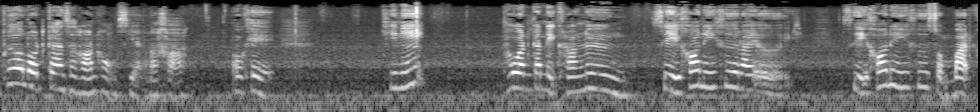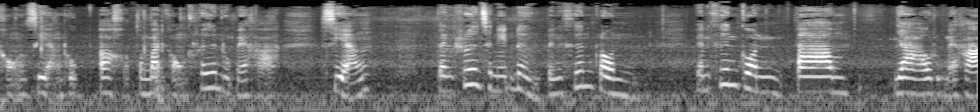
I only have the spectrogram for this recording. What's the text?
เพื่อลดการสะท้อนของเสียงนะคะ โอเค ทีนี้ทวนกันอีกครั้งหนึ่งสี่ข้อนี้คืออะไรเอ่ยสี่ข้อนี้คือสมบัติของเสียงถูกเออสมบัติของคลื่นถูกไหมคะ เสียงเป็นคลื่นชนิดหนึ่ง เป็นคลื่นกลน เป็นคลื่นกลตามยาวถูกไหมคะ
